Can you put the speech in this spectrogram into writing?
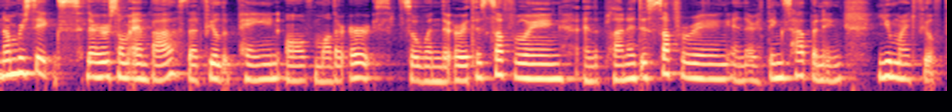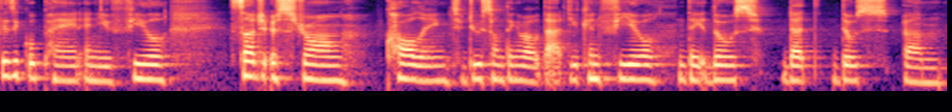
number six, there are some empaths that feel the pain of Mother Earth. So, when the Earth is suffering and the planet is suffering and there are things happening, you might feel physical pain and you feel such a strong calling to do something about that. You can feel the, those that those um,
